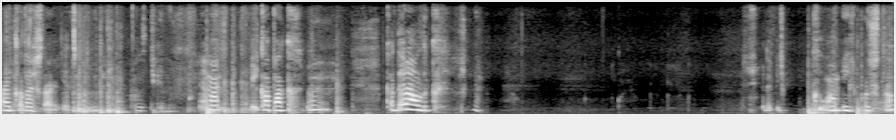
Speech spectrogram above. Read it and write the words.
Arkadaşlar yeterli. Hemen. Hemen bir kapak ım, kadar aldık. Şöyle. Bir kıvam ilk başta.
